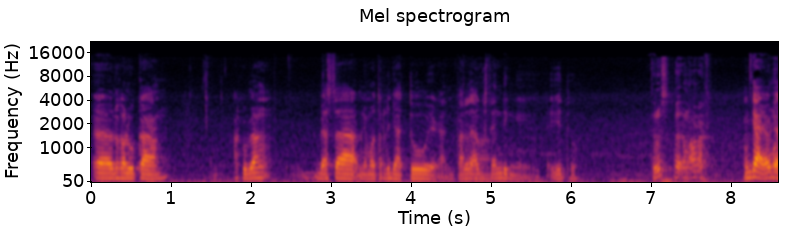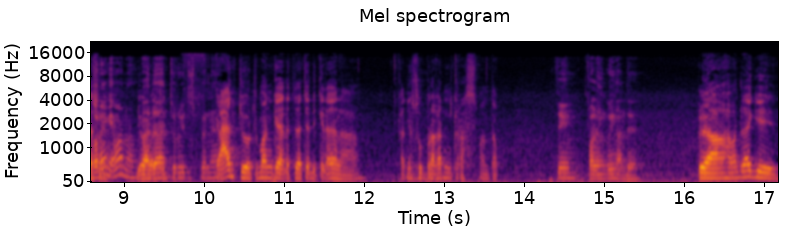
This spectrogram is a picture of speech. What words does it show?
eh, luka-luka? Aku bilang biasa naik motor dia jatuh ya kan? Padahal aku standing kayak gitu. Terus nggak kena orang? Enggak ya udah motornya kayak mana? nggak ada hancur itu spionnya? Nggak hancur cuman kayak lecet-lecet dikit aja lah. Kan yang Supra kan keras mantap. Itu yang paling gue ingat deh. Ya sama ada lagi.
